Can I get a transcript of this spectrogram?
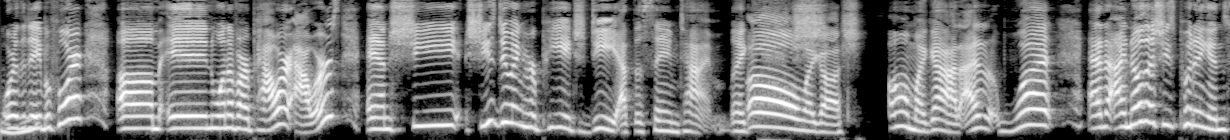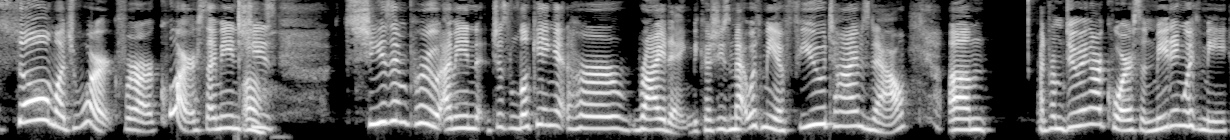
or mm-hmm. the day before, um, in one of our power hours, and she, she's doing her PhD at the same time. Like, oh my gosh. Oh my God. I what? And I know that she's putting in so much work for our course. I mean, she's, oh. she's improved. I mean, just looking at her writing because she's met with me a few times now. Um, and from doing our course and meeting with me,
